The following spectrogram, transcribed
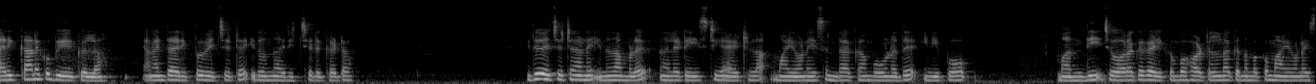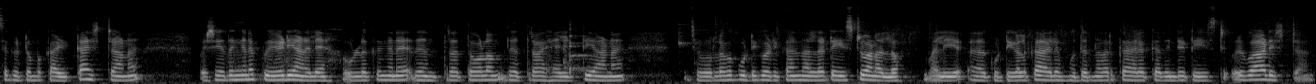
അരിക്കാനൊക്കെ ഉപയോഗിക്കുമല്ലോ. അങ്ങനത്തെ അരിപ്പ് വെച്ചിട്ട് ഇതൊന്ന് അരിച്ചെടുക്കാം കേട്ടോ ഇത് വെച്ചിട്ടാണ് ഇന്ന് നമ്മൾ നല്ല ടേസ്റ്റി ആയിട്ടുള്ള മയോണൈസ് ഉണ്ടാക്കാൻ പോകുന്നത് ഇനിയിപ്പോൾ മന്തി ചോറൊക്കെ കഴിക്കുമ്പോൾ ഹോട്ടലിൽ നിന്നൊക്കെ നമുക്ക് മയോണൈസ് കിട്ടുമ്പോൾ കഴിക്കാൻ ഇഷ്ടമാണ് പക്ഷേ ഇതിങ്ങനെ പേടിയാണല്ലേ? ഉള്ളിലേക്ക് ഇങ്ങനെ ഇത് എത്രത്തോളം ഇത് എത്ര ഹെൽത്തിയാണ് ചോറിലൊക്കെ കൂട്ടി കഴിക്കാൻ നല്ല ടേസ്റ്റുമാണല്ലോ വലിയ കുട്ടികൾക്കായാലും മുതിർന്നവർക്കായാലും ഒക്കെ അതിന്റെ ടേസ്റ്റ് ഒരുപാട് ഇഷ്ടമാണ്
